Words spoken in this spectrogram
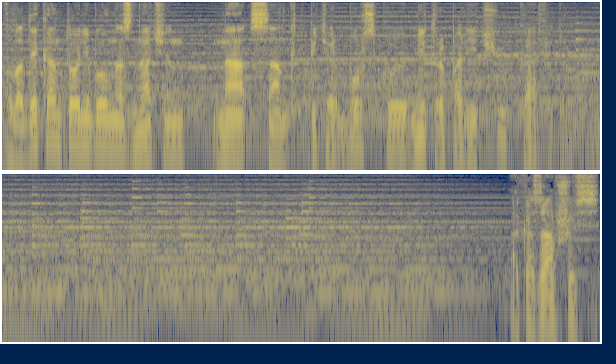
владыка Антоний был назначен на Санкт-Петербургскую митрополичью кафедру. Оказавшись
